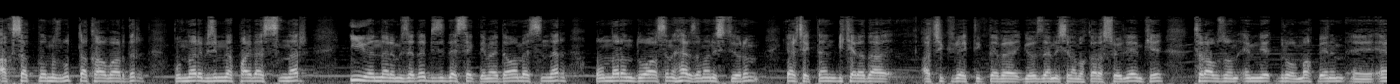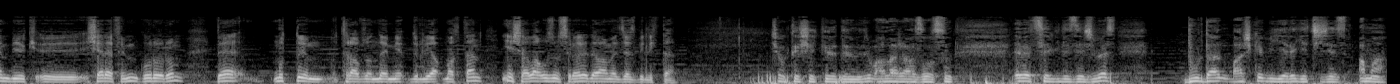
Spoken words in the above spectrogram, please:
aksaklığımız mutlaka vardır. Bunları bizimle paylaşsınlar. İyi yönlerimize de bizi desteklemeye devam etsinler. Onların duasını her zaman istiyorum. Gerçekten bir kere daha açık yüreklikle ve gözlerinin içine bakarak söyleyeyim ki Trabzon Emniyet bir olmak benim e, en büyük e, şerefim, gururum ve mutluyum Trabzon'da Emniyet Müdürlüğü yapmaktan. İnşallah uzun süreyle devam edeceğiz birlikte. Çok teşekkür ederim. Allah razı olsun. Evet sevgili izleyiciler. Buradan başka bir yere geçeceğiz ama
